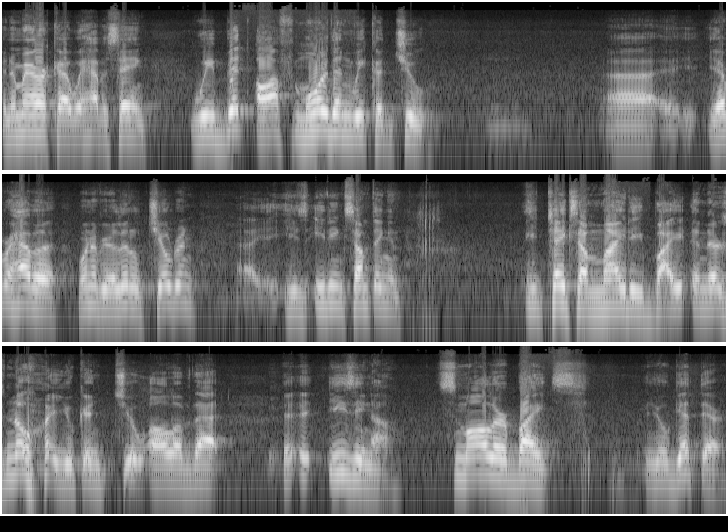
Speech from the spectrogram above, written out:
In America, we have a saying, we bit off more than we could chew. Uh, you ever have a, one of your little children, uh, he's eating something and he takes a mighty bite, and there's no way you can chew all of that. It, it, easy now. Smaller bites, you'll get there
